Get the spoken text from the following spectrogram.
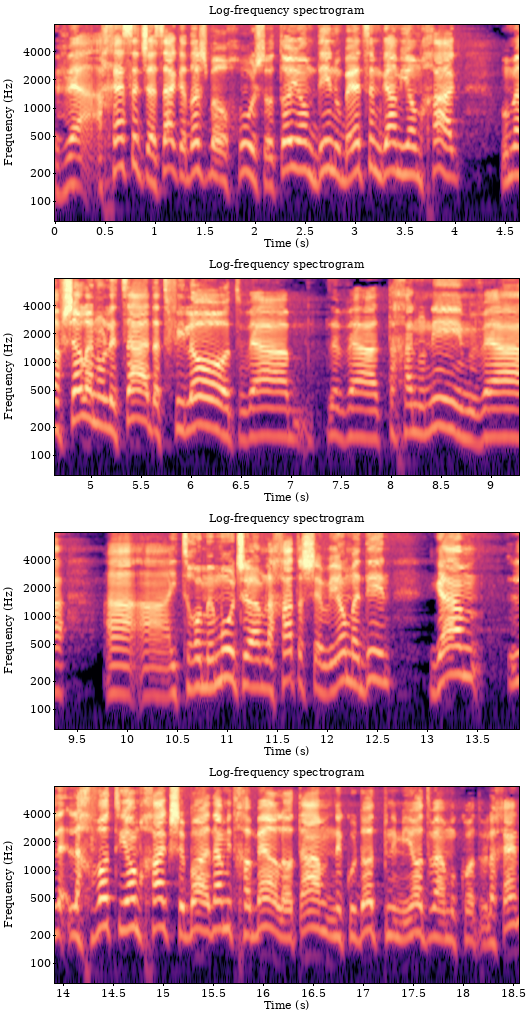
והחסד שעשה הקדוש ברוך הוא, שאותו יום דין הוא בעצם גם יום חג, הוא מאפשר לנו לצד התפילות וה, והתחנונים וההתרוממות של המלאכת השם ויום הדין, גם לחוות יום חג שבו האדם מתחבר לאותן נקודות פנימיות ועמוקות. ולכן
